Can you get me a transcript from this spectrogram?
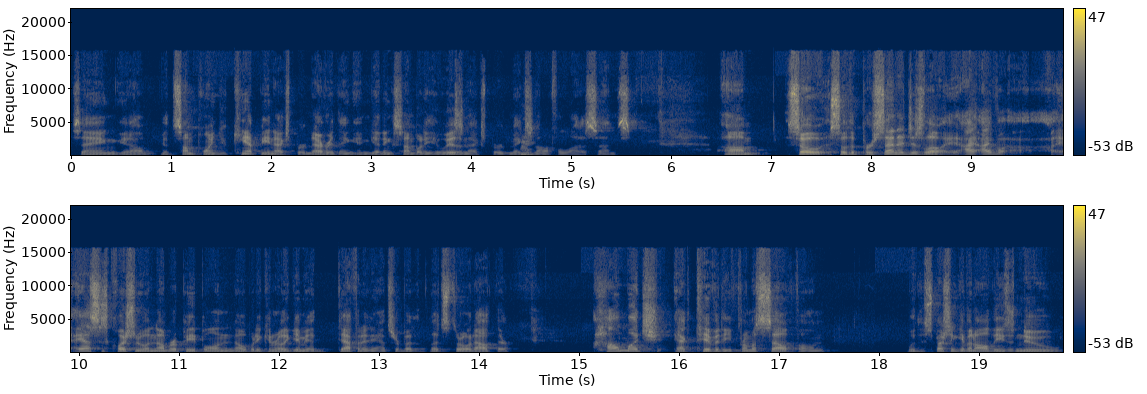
saying you know at some point you can't be an expert in everything and getting somebody who is an expert makes an awful lot of sense. Um, so so the percentage is low. I, i've I asked this question to a number of people, and nobody can really give me a definite answer, but let's throw it out there. How much activity from a cell phone, with especially given all these new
